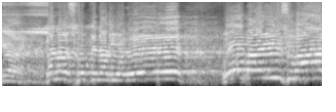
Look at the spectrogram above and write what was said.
ਲਿਖਿਆ ਗੱਲਾਂ ਸੋਚਣ ਵਾਲੀਆਂ ਨੇ ਉਹ ਬਾਈ ਸੁਭਾਅ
